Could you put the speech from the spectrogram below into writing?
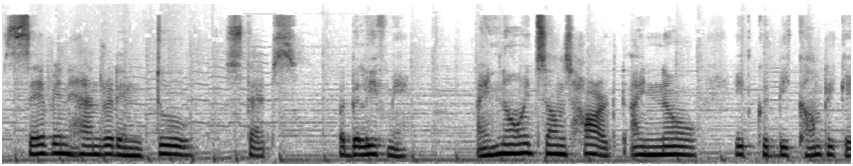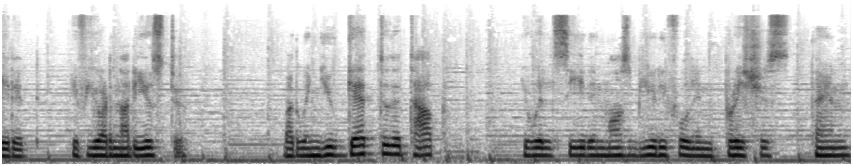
702 steps. But believe me, I know it sounds hard, I know it could be complicated, if you are not used to. But when you get to the top, you will see the most beautiful and precious thing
